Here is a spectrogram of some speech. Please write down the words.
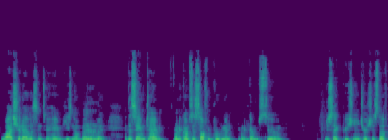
"Why should I listen to him? He's no better." Mhm. But at the same time, when it comes to self improvement, when it comes to just like preaching in church and stuff,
